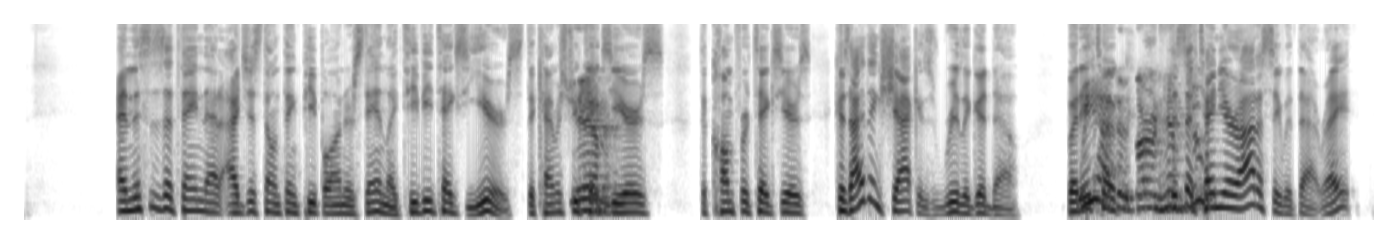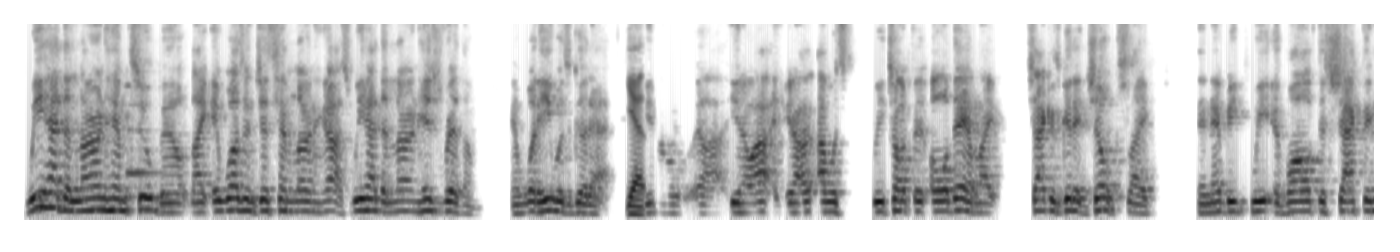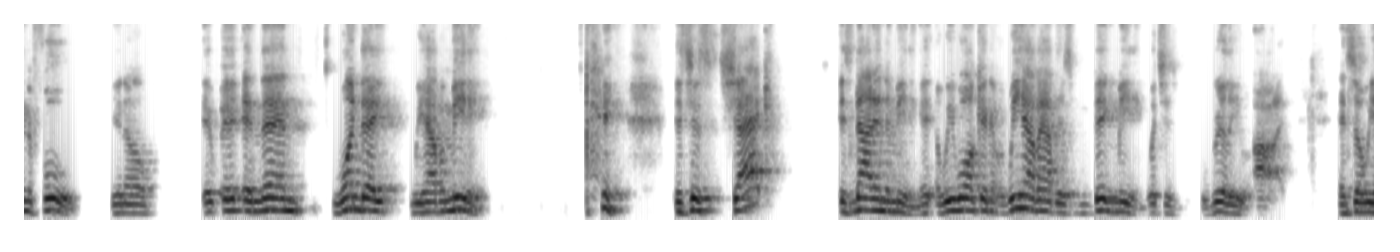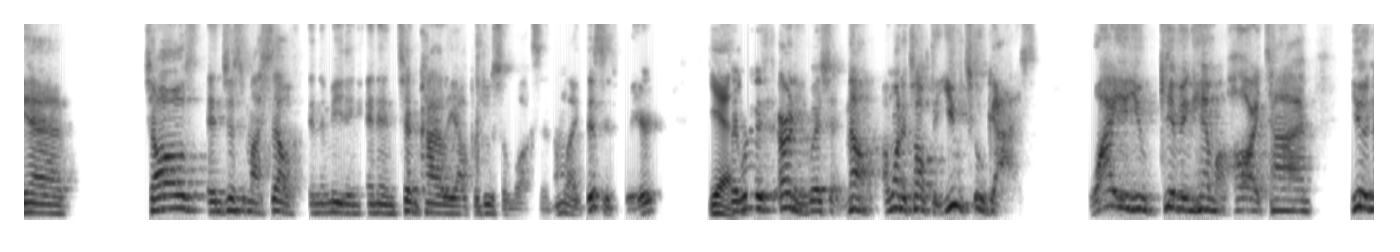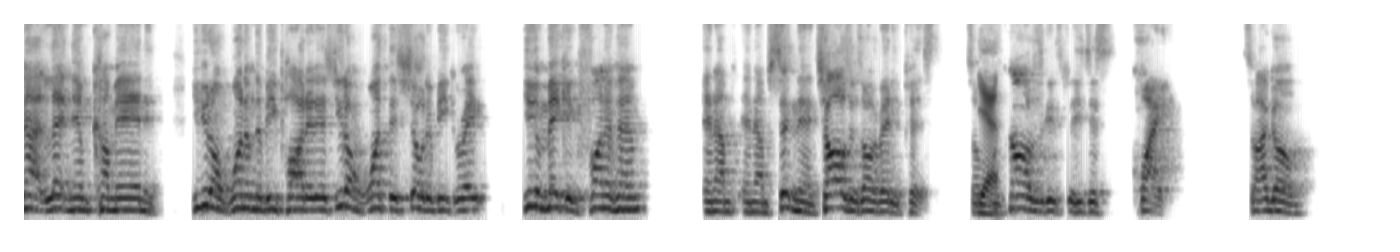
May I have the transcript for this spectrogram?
And this is a thing that I just don't think people understand. Like TV takes years. The chemistry Yeah, takes years. The comfort takes years. Because I think Shaq is really good now. But we it took to learn him this is a 10 year odyssey with that, right? we had to learn him too, Bill. Like it wasn't just him learning us. We had to learn his rhythm and what he was good at. Yeah, You know, uh, you know, I, you know, I was. We talked all day. I'm like, Shaq is good at jokes. Like, and then we we evolved the Shaq thing to fool. You know, it, it- and then one day we have a meeting. it's just Shaq is not in the meeting. It- We walk in. We have have this big meeting, which is really odd. And so we have Charles and just myself in the meeting, and then Tim Kiley, our producer, walks in. I'm like, this is weird. Yeah. Like, where's Ernie? Where's Shaq? No, I want to talk to you two guys. Why are you giving him a hard time? You're not letting him come in, and you don't want him to be part of this. You don't want this show to be great. You're making fun of him, and I'm and I'm sitting there, and Charles is already pissed. So Yeah. Charles is he's just quiet. So I go,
